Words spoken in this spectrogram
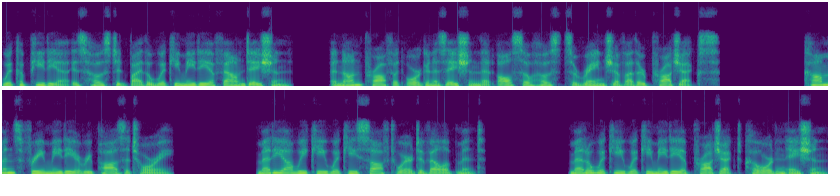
Wikipedia is hosted by the Wikimedia Foundation, a non-profit organization that also hosts a range of other projects. Commons Free Media Repository MediaWiki Wiki Software Development MetaWiki Wikimedia Project Coordination.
